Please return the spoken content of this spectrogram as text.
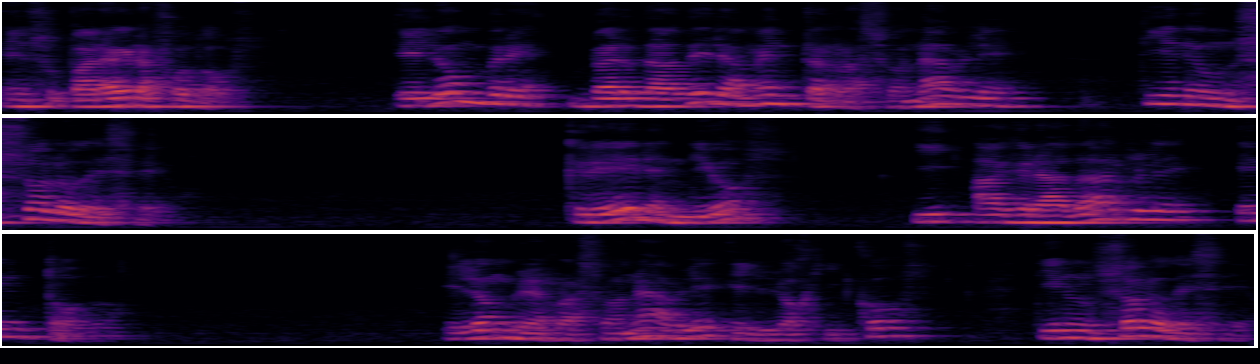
en su parágrafo 2, el hombre verdaderamente razonable tiene un solo deseo, creer en Dios y agradarle en todo. El hombre razonable, el lógicos, tiene un solo deseo,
